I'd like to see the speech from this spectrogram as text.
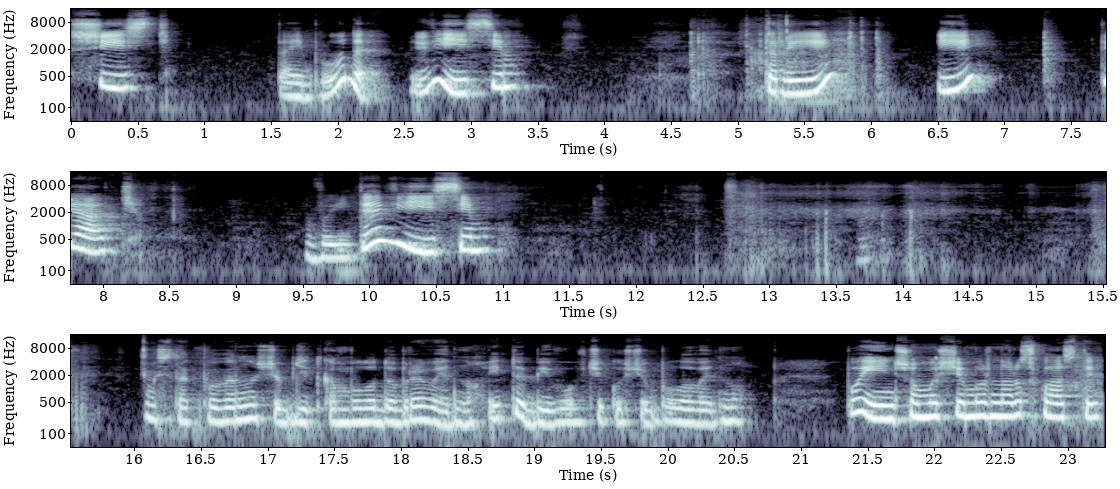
шість. Та й буде вісім. Три і п'ять. Вийде вісім. Ось так поверну, щоб діткам було добре видно. І тобі, Вовчику, щоб було видно. По-іншому ще можна розкласти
